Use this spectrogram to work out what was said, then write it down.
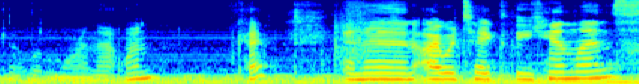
Get a little more on that one. Okay, and then I would take the hand lens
